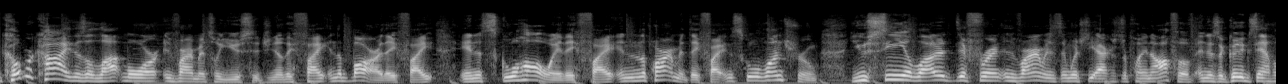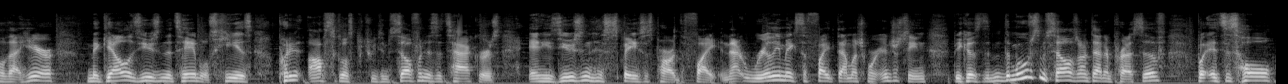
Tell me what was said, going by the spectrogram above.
Cobra Kai does a lot more environmental usage. You know, they fight in the bar, they fight in a school hallway, they fight in an apartment, they fight in the school lunchroom. You see a lot of different environments in which the actors are playing off of, and there's a good example of that here. Miguel is using the tables. He is putting obstacles between himself and his attackers, and he's using his space as part of the fight. And that really makes the fight that much more interesting because the, the moves themselves aren't that impressive, but it's this whole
